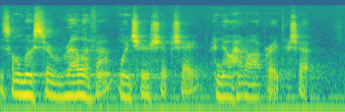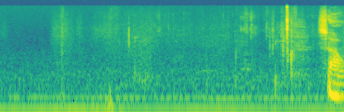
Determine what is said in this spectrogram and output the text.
is almost irrelevant once you're ship shape and know how to operate the ship. So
